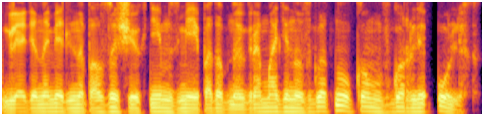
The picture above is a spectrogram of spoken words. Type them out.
Глядя на медленно ползущую к ним змееподобную громадину, сглотнул ком в горле Ульх.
